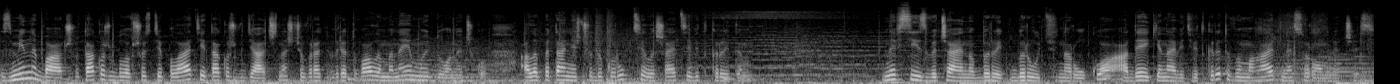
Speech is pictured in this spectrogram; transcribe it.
Зміни бачу, також була в шостій палаті і також вдячна, що врят- врятували мене і мою донечку. Але питання щодо корупції лишається відкритим. Не всі, звичайно, беруть на руку, а деякі навіть відкрито вимагають, не соромлячись.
